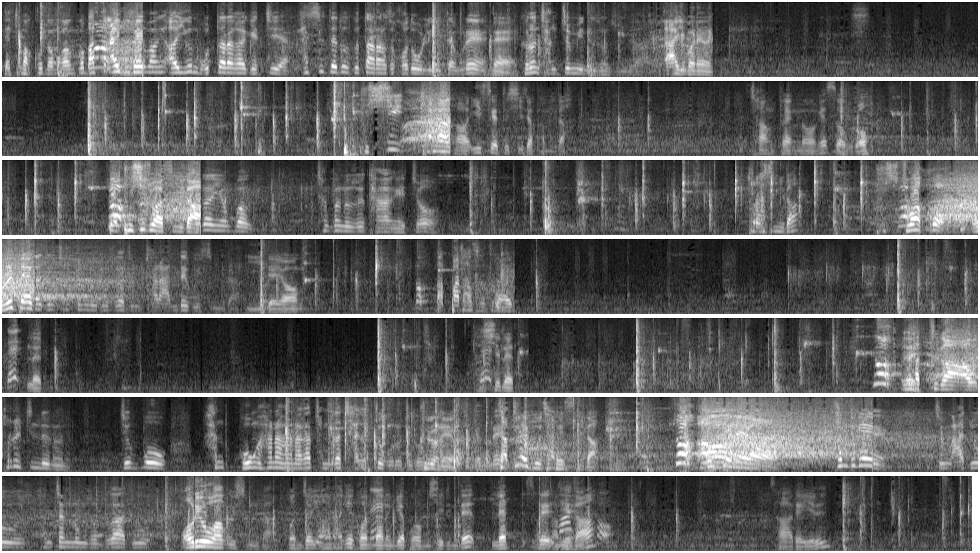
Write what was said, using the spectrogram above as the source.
네트 맞고 넘어간 거 맞 드라이브 대. 상대방이 아 이건 못 따라가겠지 했을 때도 그 따라서 걷어 올리기 때문에 네. 그런 장점이 있는 선수입니다. 아, 이번에는 푸시 강한 아, 2세트 시작합니다. 장펑룽의 서브로. 네, 푸시 좋았습니다. 그러니까 영박 창펑룽 선수가 당황했죠. 돌았습니다. 푸시 좋았고 오늘 백 지금 창펑룽 선수가 지금 잘 안 되고 있습니다. 2대 0. 맞받아서 드라이브. 넷. 다시 렛. 네. 하트가 아웃. 소를 찌르는 지금 뭐한 공 하나 하나가 전부 다 자극적으로 지금 그러네요. 때문에 자 드라이브 잘했습니다. 아웃되네요. 한두 개. 네. 지금 아주 현창롱 선수가 아주 어려워하고 있습니다. 먼저 연하게 건다는 게 범실인데 렛 네, 성공합니다. 4대 1.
